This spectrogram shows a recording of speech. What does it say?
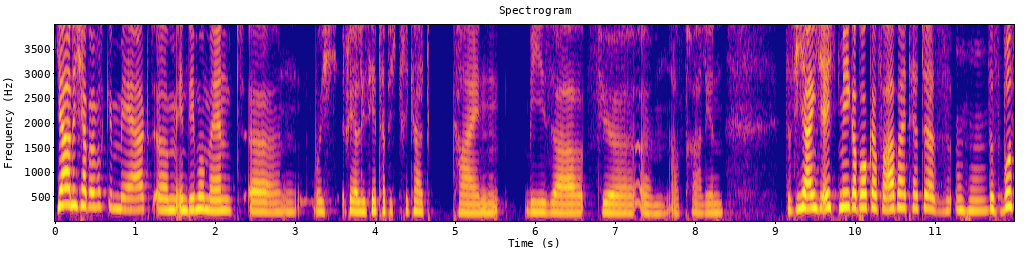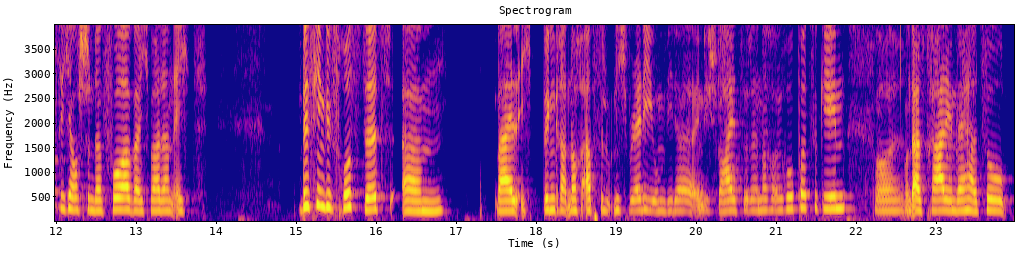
ja, und ich habe einfach gemerkt, ähm, in dem Moment, äh, wo ich realisiert habe, ich kriege halt kein Visa für ähm, Australien, dass ich eigentlich echt mega Bock auf Arbeit hätte. Also, Das wusste ich auch schon davor, aber ich war dann echt ein bisschen gefrustet, ähm, weil ich bin gerade noch absolut nicht ready, um wieder in die Schweiz oder nach Europa zu gehen. Voll. Und Australien wäre halt so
